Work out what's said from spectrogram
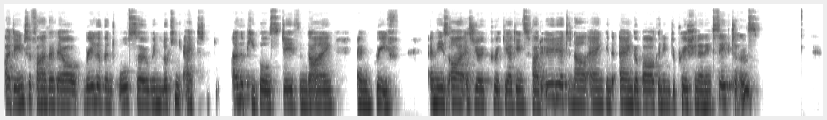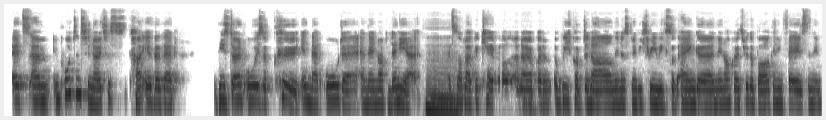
identified that they are relevant also when looking at other people's death and dying and grief. And these are, as you correctly identified earlier, denial, anger, anger bargaining, depression, and acceptance. It's um, important to notice, however, that these don't always occur in that order and they're not linear. Mm. It's not like, okay, well, I know I've got a, a, week of denial and then it's going to be three weeks of anger and then I'll go through the bargaining phase and then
